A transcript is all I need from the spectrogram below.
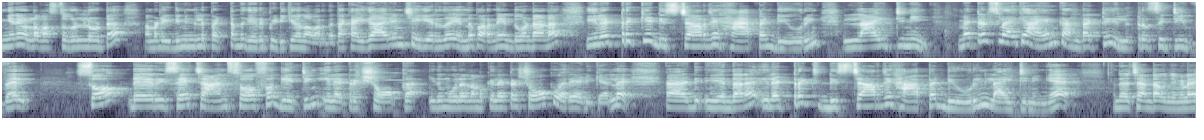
ഇങ്ങനെയുള്ള വസ്തുക്കളിലോട്ട് നമ്മുടെ ഇടിമിന്നൽ പെട്ടെന്ന് കയറി പിടിക്കുമെന്നാണ് പറഞ്ഞിട്ട് കൈകാര്യം ചെയ്യരുത് എന്ന് പറഞ്ഞ എന്തുകൊണ്ടാണ്? Electric discharge happen during lightning metals like iron conduct electricity well so there is a chance of getting electric shock ഇതുമൂലം നമുക്ക് ഇലക്ട്രിക് ഷോക്ക് വരെ അടിക്കാം അല്ലേ? എന്താണ്? Electric discharge happen during lightning എന്ന് വെച്ചാൽ എന്താ കുഞ്ഞുങ്ങളെ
